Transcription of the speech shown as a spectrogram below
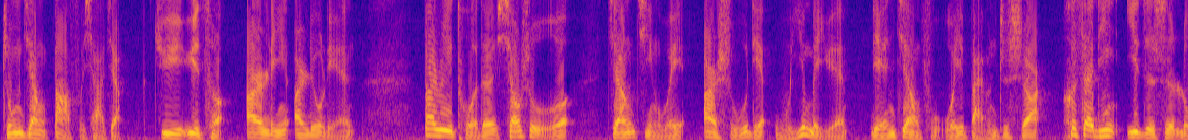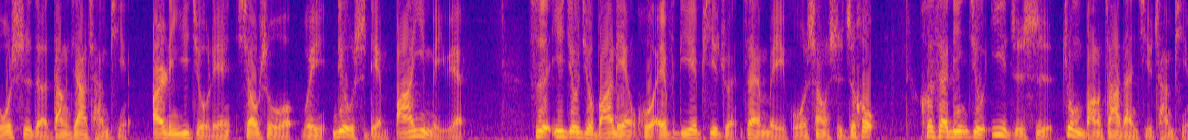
终将大幅下降。据预测，二零二六年，拜瑞妥的销售额将仅为二十五点五亿美元，年降幅为百分之十二。赫赛汀一直是罗氏的当家产品，二零一九年销售额为六十点八亿美元。自一九九八年获 FDA 批准在美国上市之后，赫赛汀就一直是重磅炸弹级产品。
